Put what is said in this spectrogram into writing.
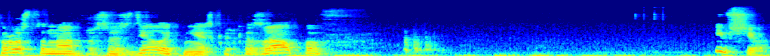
Просто-напросто сделать несколько залпов. И все.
